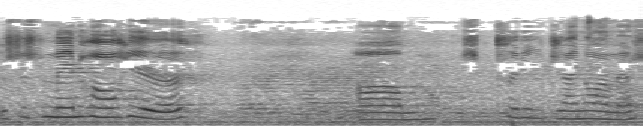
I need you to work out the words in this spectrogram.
This is the main hall here. Um, it's pretty ginormous.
